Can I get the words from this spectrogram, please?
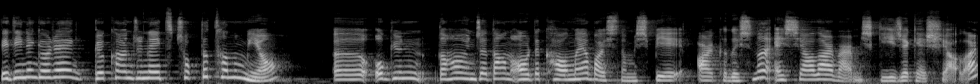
Dediğine göre Gökhan Cüneyt'i çok da tanımıyor. Ee, o gün daha önceden orada kalmaya başlamış bir arkadaşına eşyalar vermiş, giyecek eşyalar.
